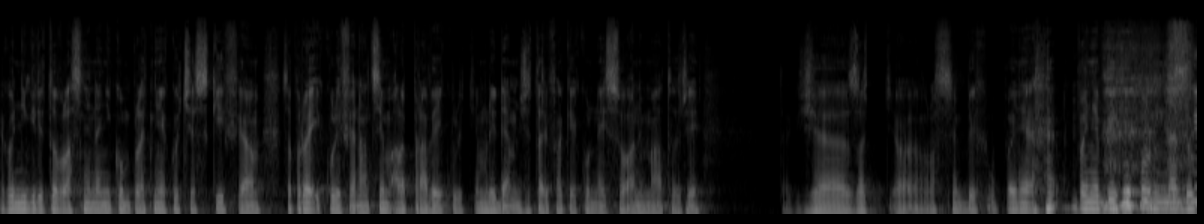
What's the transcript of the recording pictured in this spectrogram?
Jako nikdy to vlastně není kompletně jako český film, zaprvé i kvůli financím, ale právě i kvůli těm lidem, že tady fakt jako nejsou animátoři. Takže za, vlastně bych úplně, úplně bych jako, nedup,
